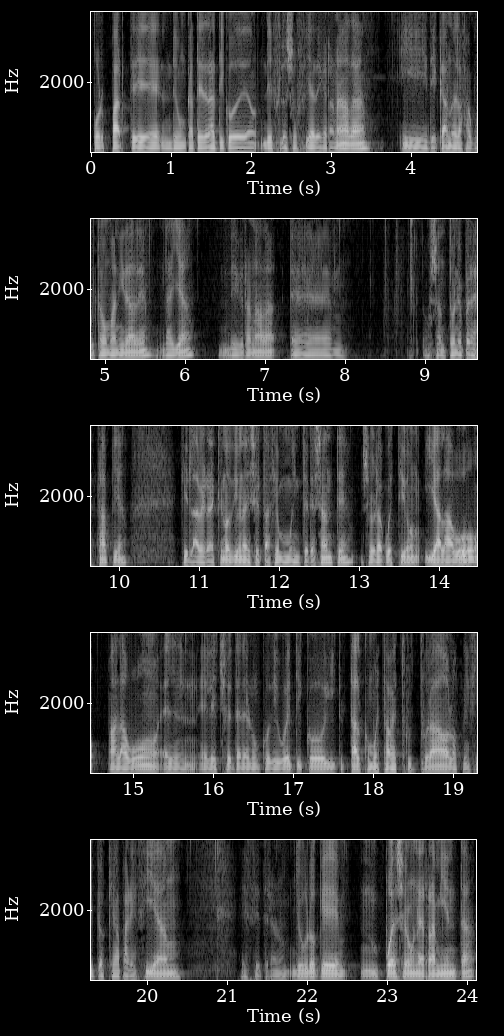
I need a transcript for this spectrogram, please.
por parte de un catedrático de, filosofía de Granada y decano de la Facultad de Humanidades de allá, de Granada, eh, José Antonio Pérez Tapia, que la verdad es que nos dio una disertación muy interesante sobre la cuestión y alabó, alabó el, el hecho de tener un código ético y tal como estaba estructurado, los principios que aparecían, etcétera. Yo creo que mm, puede ser una herramienta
